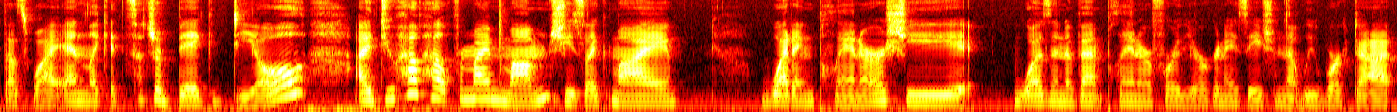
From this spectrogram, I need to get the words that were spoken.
That's why. And like it's such a big deal. I do have help from my mom. She's like my wedding planner. She was an event planner for the organization that we worked at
